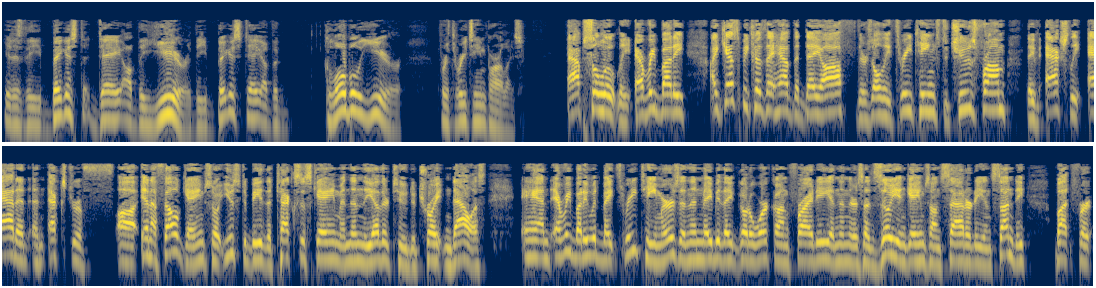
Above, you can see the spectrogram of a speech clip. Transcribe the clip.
it is the biggest day of the year, the biggest day of the global year for three team parlays. Absolutely. Everybody, I guess because they have the day off, there's only three teams to choose from. They've actually added an extra uh, NFL game, so it used to be the Texas game and then the other two, Detroit and Dallas. And everybody would make three teamers and then maybe they'd go to work on Friday and then there's a zillion games on Saturday and Sunday. But for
